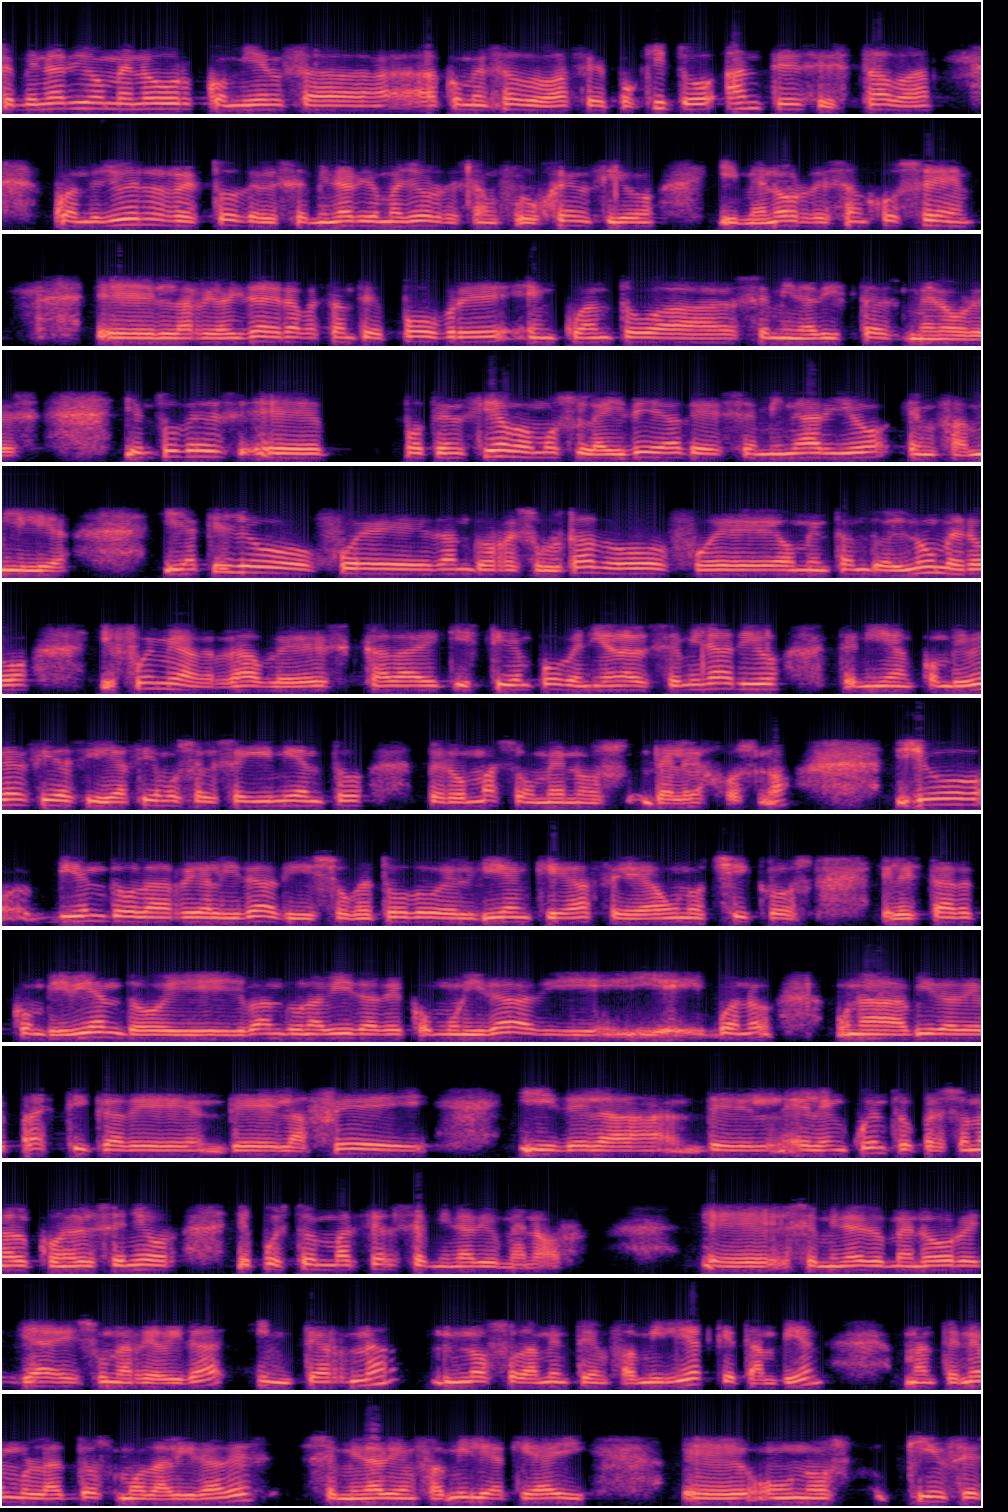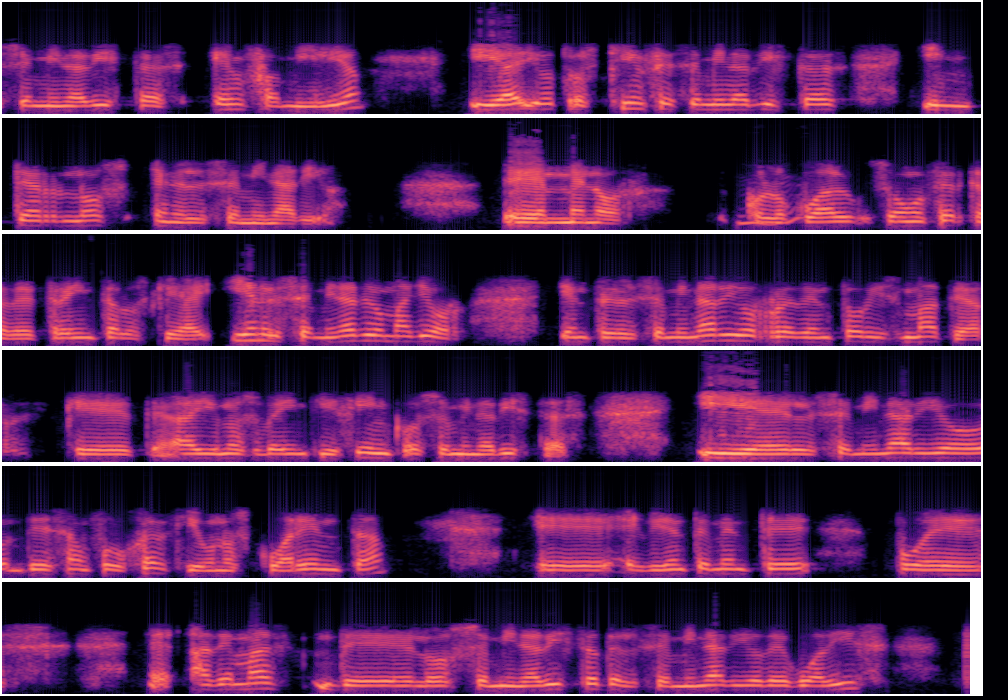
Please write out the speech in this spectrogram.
Seminario menor comienza, ha comenzado hace poquito. Antes estaba, cuando yo era rector del Seminario Mayor de San Fulgencio y menor de San José, eh, la realidad era bastante pobre en cuanto a seminaristas menores. Y entonces, eh, potenciábamos la idea de seminario en familia y aquello fue dando resultado, fue aumentando el número y fue muy agradable. Es cada X tiempo venían al seminario, tenían convivencias y hacíamos el seguimiento, pero más o menos de lejos, ¿no? Yo viendo la realidad y sobre todo el bien que hace a unos chicos el estar conviviendo y llevando una vida de comunidad y, bueno, una vida de práctica de, de la fe y de la, del encuentro personal con el Señor, he puesto en marcha el seminario menor. Eh, el seminario menor ya es una realidad interna, no solamente en familia, que también mantenemos las dos modalidades, seminario en familia, que hay eh, unos 15 seminaristas en familia, y hay otros 15 seminaristas internos en el seminario eh, menor con lo cual son cerca de 30 los que hay. Y en el seminario mayor, entre el seminario Redentoris Mater, que hay unos 25 seminaristas, y el seminario de San Fulgencio, unos 40, eh, evidentemente, pues, eh, además de los seminaristas del seminario de Guadix,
